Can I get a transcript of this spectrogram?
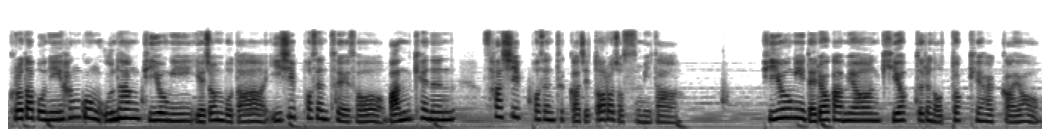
그러다 보니 항공 운항 비용이 예전보다 20%에서 많게는 40%까지 떨어졌습니다. 비용이 내려가면 기업들은 어떻게 할까요?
